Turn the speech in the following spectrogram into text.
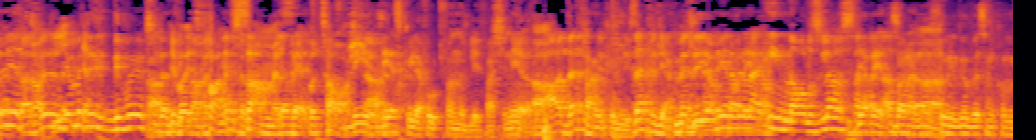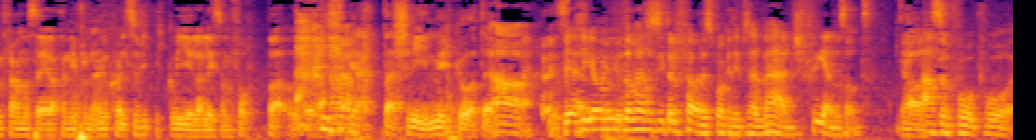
det som helst. det, det var ju också Ja, det var ju fan ett samhällsreportage. det, det skulle jag fortfarande bli fascinerad av. Ja, definitivt. definitivt. Men det, jag menar med de här innehållslösa... Jag vet alltså, bara någon ja. full gubbe som kommer fram och säger att han är från Örnsköldsvik och gillar liksom Foppa och det skrattar svin mycket åt det. Ja. Så jag tycker de här som sitter och förespråkar typ så här världsfred och sånt. Ja. Alltså på, på...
